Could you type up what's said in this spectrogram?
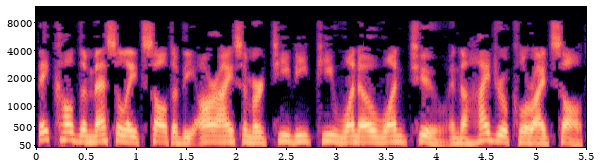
They called the mesylate salt of the R-isomer TVP1012 and the hydrochloride salt,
